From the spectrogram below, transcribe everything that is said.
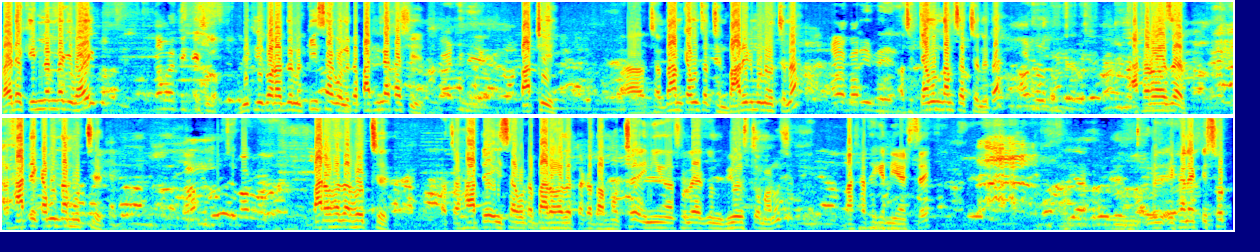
ভাই এটা কিনলেন নাকি ভাই? বিক্রি করার জন্য কি ছাগল? এটা পাঠি না খাসি? পাঠি। আচ্ছা দাম কেমন চাচ্ছেন? বাড়ির মনে হচ্ছে না? আচ্ছা কেমন দাম চাচ্ছেন এটা? আঠারো হাজার। হাটে কেমন দাম হচ্ছে? বারো হাজার। হচ্ছে। আচ্ছা হাটে এই ছাগলটা বারো হাজার টাকা দাম হচ্ছে। ইনি আসলে একজন গৃহস্থ মানুষ বাসা থেকে নিয়ে আসছে। এখানে একটি ছোট্ট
